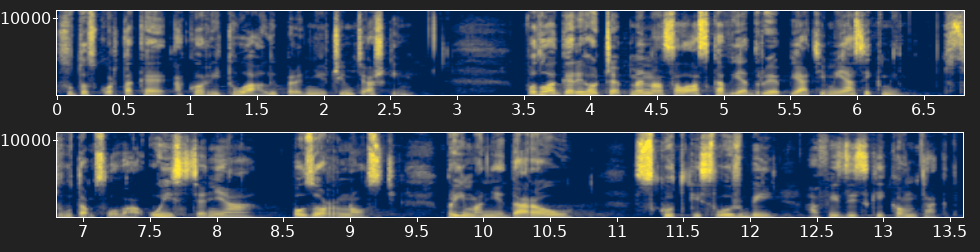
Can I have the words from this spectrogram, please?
Sú to skôr také ako rituály pred niečím ťažkým. Podľa Garyho Chapmana sa láska vyjadruje piatimi jazykmi. Sú tam slova uistenia, pozornosť, príjmanie darov, skutky služby a fyzický kontakt.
